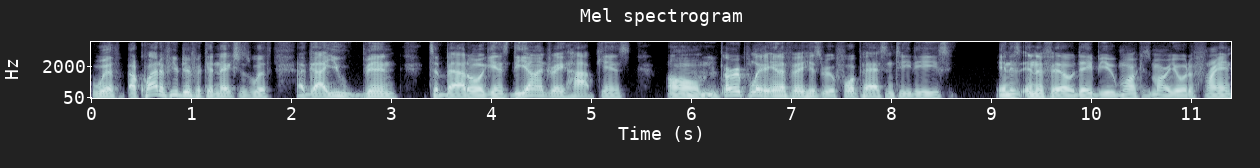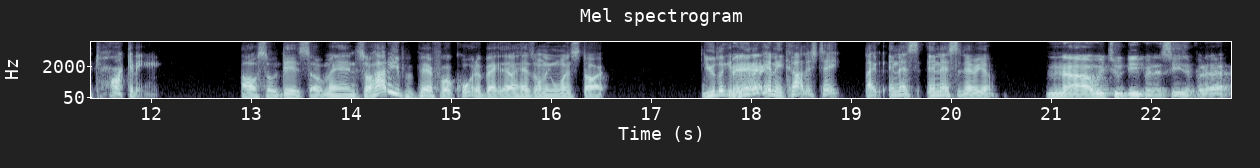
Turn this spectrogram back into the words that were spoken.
with uh, quite a few different connections with a guy you've been to battle against, DeAndre Hopkins. Um, mm-hmm. third player in NFL history with four passing TDs in his NFL debut. Marcus Mariota, Fran Tarkenton also did so. Man, so how do you prepare for a quarterback that has only one start? You look at you look at any college tape like in that in that scenario? Nah, we too deep in the season for that.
